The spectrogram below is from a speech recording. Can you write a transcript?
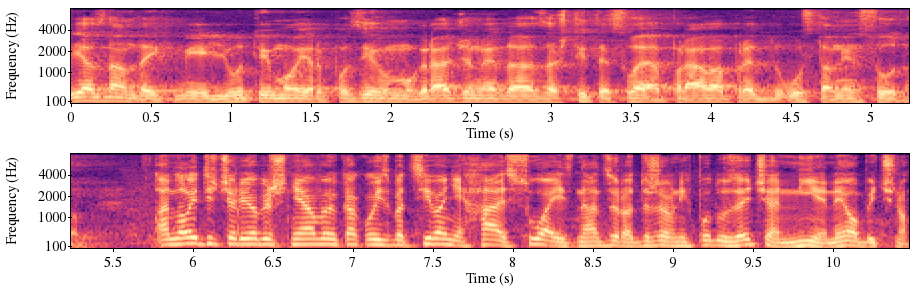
ja znam da ih mi ljutimo jer pozivamo građane da zaštite svoja prava pred Ustavnim sudom. Analitičari objašnjavaju kako izbacivanje HSU-a iz nadzora državnih poduzeća nije neobično.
